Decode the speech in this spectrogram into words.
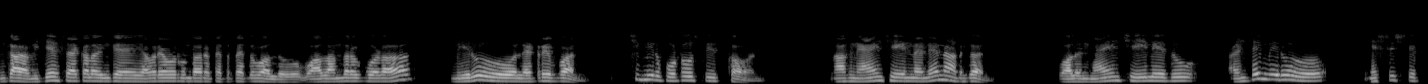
ఇంకా విద్యాశాఖలో ఇంకా ఎవరెవరు ఉన్నారో పెద్ద పెద్ద వాళ్ళు వాళ్ళందరూ కూడా మీరు లెటర్ ఇవ్వాలి. ఇచ్చి మీరు ఫొటోస్ తీసుకోవాలి. నాకు న్యాయం చేయండి అని అడగాలి. వాళ్ళు న్యాయం చేయలేదు అంటే మీరు నెక్స్ట్ స్టెప్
